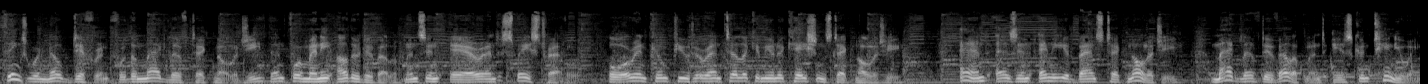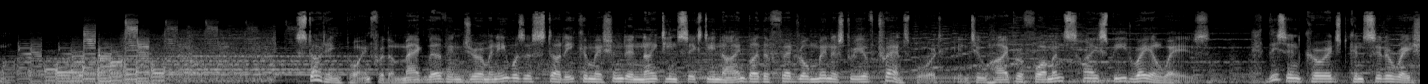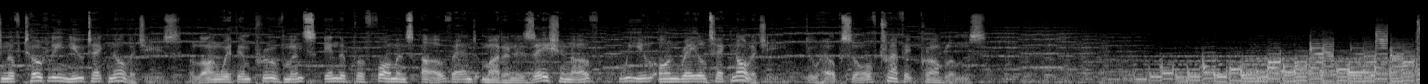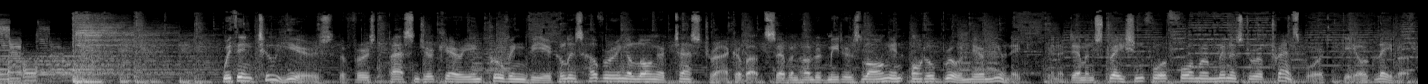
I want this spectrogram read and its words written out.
Things were no different for the maglev technology than for many other developments in air and space travel, or in computer and telecommunications technology. And as in any advanced technology, maglev development is continuing. Starting point for the maglev in Germany was a study commissioned in 1969 by the Federal Ministry of Transport into high-performance, high-speed railways. This encouraged consideration of totally new technologies, along with improvements in the performance of and modernization of wheel-on-rail technology to help solve traffic problems. Within two years, the first passenger-carrying proving vehicle is hovering along a test track about 700 meters long in Ottobrunn near Munich in a demonstration for former Minister of Transport Georg Leber.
